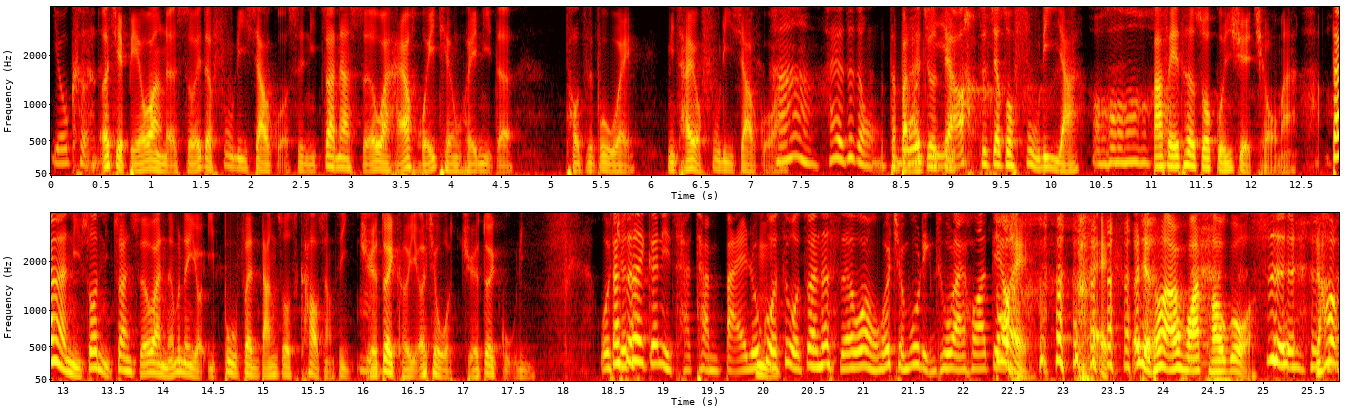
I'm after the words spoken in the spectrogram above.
有可能，而且别忘了，所谓的复利效果是你赚那十二万还要回填回你的投资部位，你才有复利效果啊！啊还有这种、哦，它本来就是这样，这叫做复利呀、啊！哦，巴菲特说滚雪球嘛。当然，你说你赚十二万能不能有一部分当做是犒赏自己？绝对可以，嗯、而且我绝对鼓励。我绝对跟你坦坦白，如果是我赚那十二万，我会全部领出来花掉。对对，而且通常会花超过。是，然后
